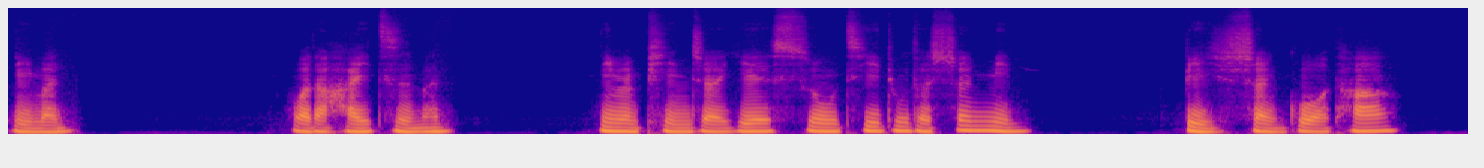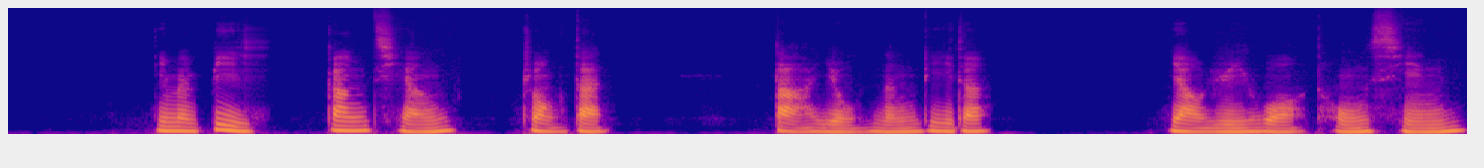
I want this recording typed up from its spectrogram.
你们，我的孩子们，你们凭着耶稣基督的生命，必胜过他。你们必刚强壮胆，大有能力的，要与我同行。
